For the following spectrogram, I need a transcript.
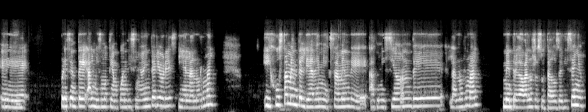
eh, presenté al mismo tiempo en diseño de interiores y en la normal. Y justamente el día de mi examen de admisión de la normal, me entregaban los resultados de diseño.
